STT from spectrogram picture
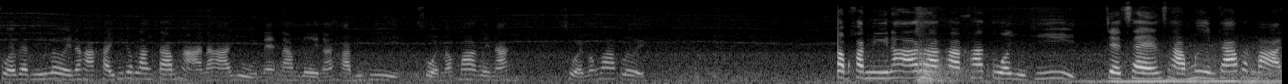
สวยๆแบบนี้เลยนะคะ ใครที่กำลังตามหานะคะ อยู่แนะนำเลยนะคะพี่ๆสวยมากๆเลยนะ สวยมากๆเลยสำหรับคันนี้นะคะ ราคาค่าตัวอยู่ที่739,000 บาท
